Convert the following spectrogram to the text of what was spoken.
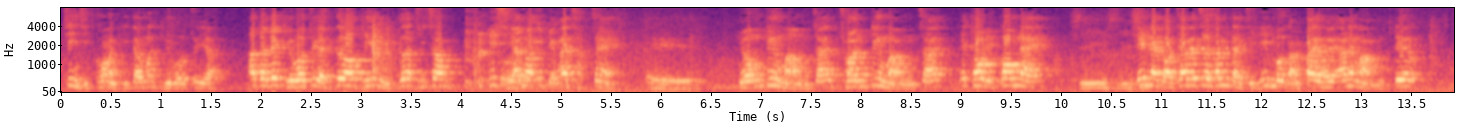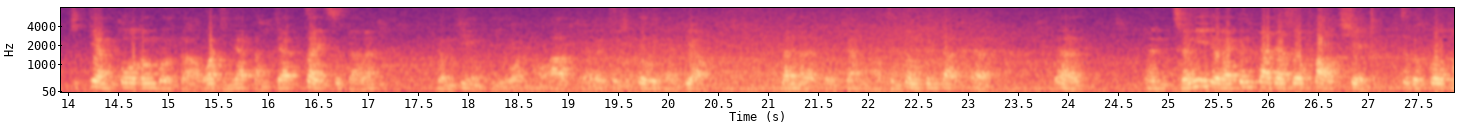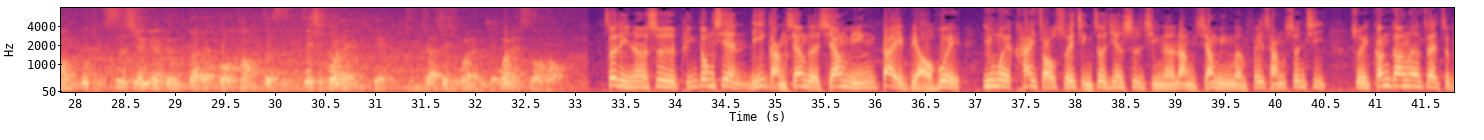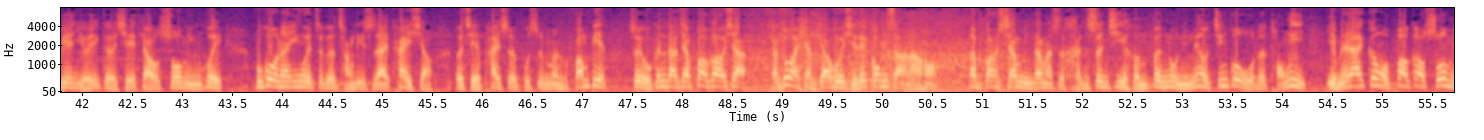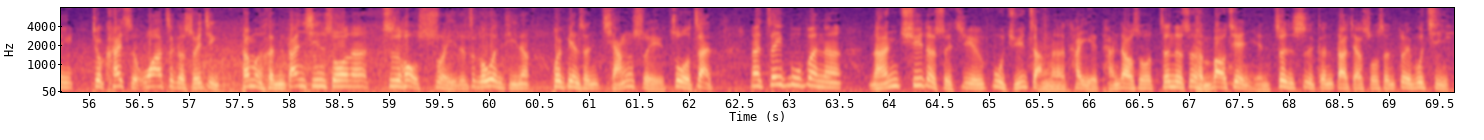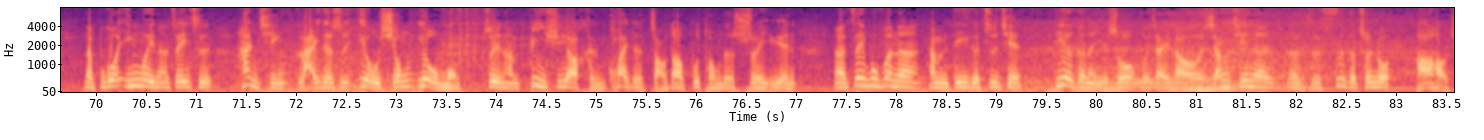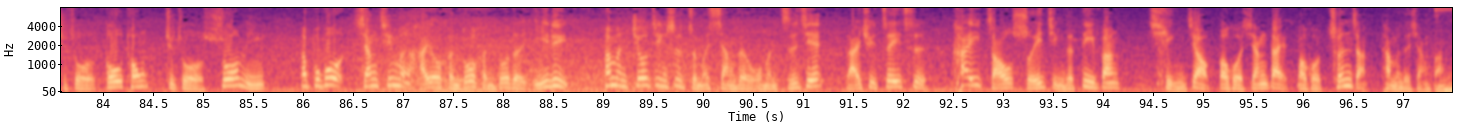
进去看期间，阮抽无水啊，啊，在咧抽无水啊，搁好抽你搁几惨？你是安怎一定爱查证？诶、欸，乡长嘛毋知，村长嘛毋知，你土地公呢？是是是。恁来搞这要做啥物代志？恁无共拜会，安尼嘛毋对。这点沟通无到，我真正当家再次甲咱乡长议员吼啊，在咧主持各位代表，咱来就将啊郑重跟大呃呃很诚意的来跟大家说抱歉。这个沟通不足，事先没有跟大家沟通，这是这是我的问题，请假这是我的问题，我的说吼。这里呢是屏东县里港乡的乡民代表会，因为开凿水井这件事情呢，让乡民们非常生气，所以刚刚呢在这边有一个协调说明会。不过呢，因为这个场地实在太小，而且拍摄不是那么方便，所以我跟大家报告一下，很多协调会写在公上了哈。那帮乡民当然是很生气、很愤怒，你没有经过我的同意，也没来跟我报告说明，就开始挖这个水井，他们很担心说呢，之后水的这个问题呢，会变成抢水作战。那这一部分呢，南区的水资源副局长呢，他也谈到说，真的是很抱歉，也正式跟大家说声对不起。那不过因为呢，这一次旱情来的是又凶又猛，所以他们必须要很快的找到不同的水源。那这一部分呢，他们第一个致歉，第二个呢，也说会再到乡亲呢，那这四个村落好好去做沟通，去做说明。那不过乡亲们还有很多很多的疑虑，他们究竟是怎么想的？我们直接来去这一次。开凿水井的地方，请教包括乡代、包括村长他们的想法。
